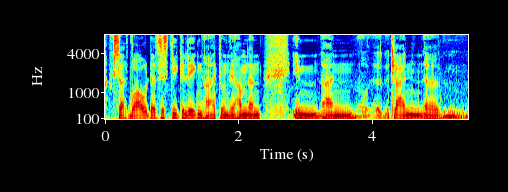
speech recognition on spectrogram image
habe gesagt, wow, das ist die Gelegenheit. Und wir haben dann in einem kleinen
